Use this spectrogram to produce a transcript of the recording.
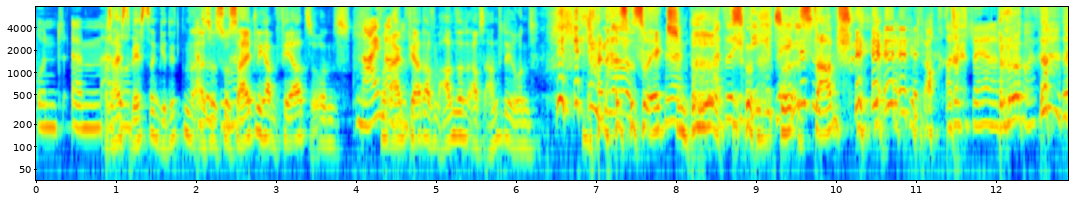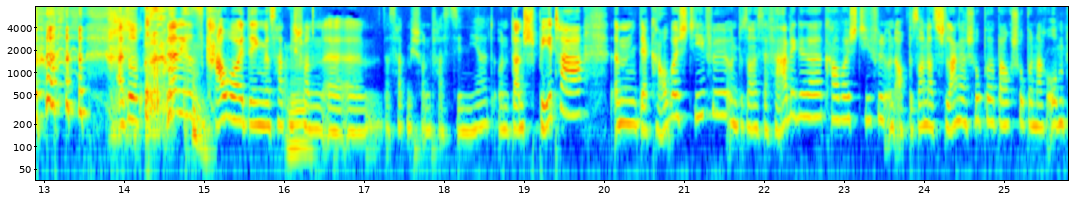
Und ähm, Was also, heißt Western geritten? Also, Also so seitlich am Pferd und Nein, von also- einem Pferd auf dem anderen aufs andere und Genau. also so Action. Ja. Also ich so, so Stunts. ja, genau. Oh, das wäre ja natürlich toll. also ja, dieses Cowboy-Ding, das hat mich schon, äh, äh, das hat mich schon fasziniert. Und dann später ähm, der Cowboy-Stiefel und besonders der farbige Cowboy-Stiefel und auch besonders Schlange, Schuppe, Bauchschuppe nach oben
